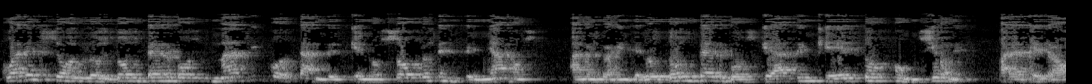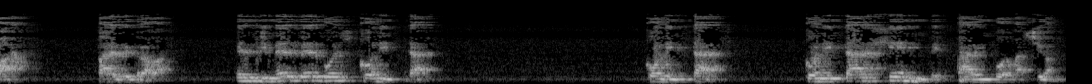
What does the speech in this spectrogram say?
¿Cuáles son los dos verbos más importantes que nosotros enseñamos a nuestra gente. Los dos verbos que hacen que esto funcione para el que trabaja, para el que trabaja. El primer verbo es conectar. Conectar. Conectar gente a la información.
